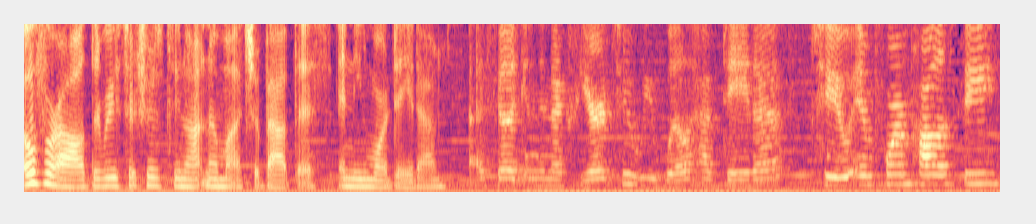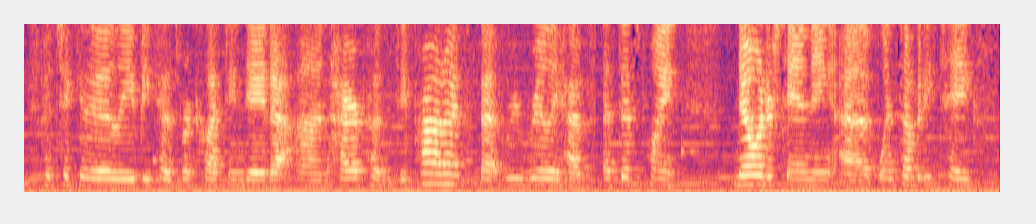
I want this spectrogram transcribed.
Overall, the researchers do not know much about this and need more data. I feel like in the next year or two, we will have data to inform policy, particularly because we're collecting data on higher potency products that we really have, at this point, no understanding of when somebody takes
